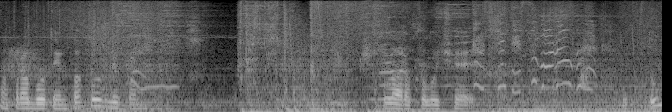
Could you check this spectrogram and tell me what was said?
Отработаем по козликам. Лара получает. Тут. -ту.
